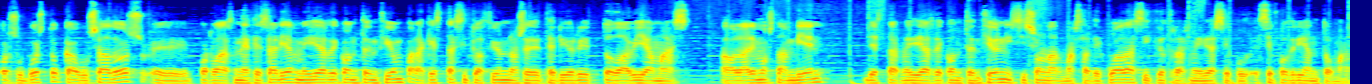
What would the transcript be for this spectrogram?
por supuesto, causados eh, por las necesarias medidas de contención para que esta situación no se deteriore todavía más. Hablaremos también de estas medidas de contención y si son las más adecuadas y qué otras medidas se, se, podrían tomar.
